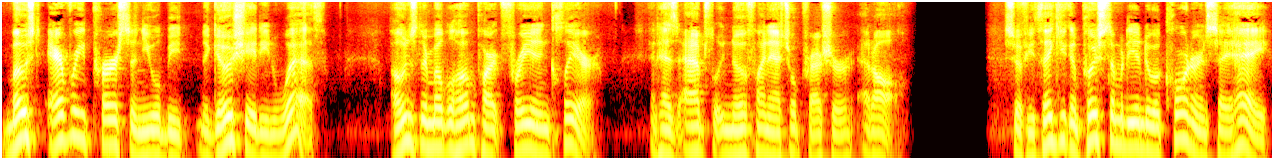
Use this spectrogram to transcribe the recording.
most every person you will be negotiating with owns their mobile home park free and clear and has absolutely no financial pressure at all. So if you think you can push somebody into a corner and say, hey,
